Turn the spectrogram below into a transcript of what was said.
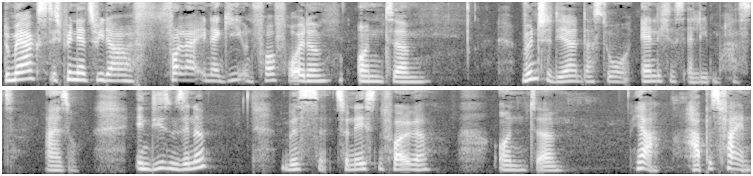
Du merkst, ich bin jetzt wieder voller Energie und Vorfreude und ähm, wünsche dir, dass du ähnliches Erleben hast. Also, in diesem Sinne, bis zur nächsten Folge und äh, ja, hab es fein.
